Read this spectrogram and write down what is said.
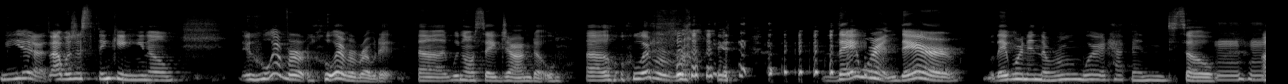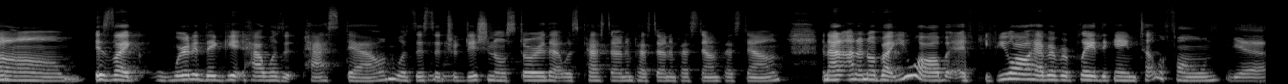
Yeah. I was just thinking, you know, whoever whoever wrote it, uh, we're gonna say John Doe. Uh, whoever wrote it, they weren't there. They weren't in the room where it happened. So mm-hmm. um it's like where did they get how was it passed down? Was this mm-hmm. a traditional story that was passed down and passed down and passed down passed down? And i, I don't know about you all but if, if you all have ever played the game telephone yeah.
